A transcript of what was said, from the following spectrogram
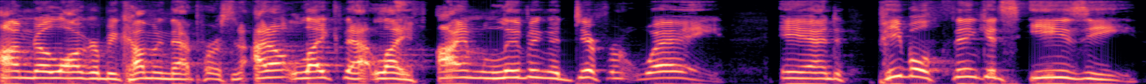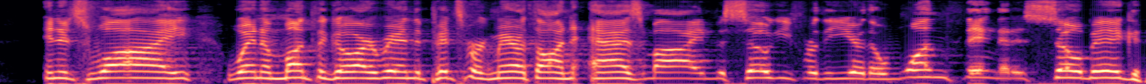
I'm no longer becoming that person. I don't like that life. I'm living a different way. And people think it's easy. And it's why when a month ago I ran the Pittsburgh Marathon as my Misogi for the year, the one thing that is so big,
